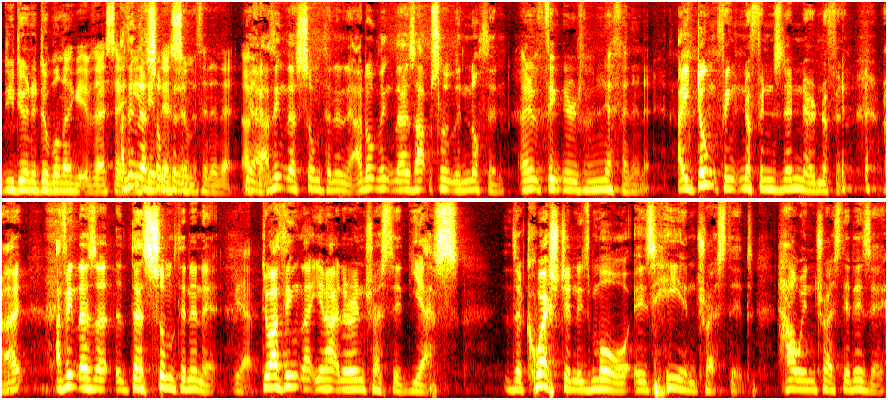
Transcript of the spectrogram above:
you doing a double negative there, saying I think you there's think something, there's something in it? Yeah, I think there's something in it. I don't think there's absolutely nothing. I don't think there's nothing in it. I don't think nothing's in there, nothing. right? I think there's a there's something in it. Yeah. Do I think that United are interested? Yes. The question is more: Is he interested? How interested is he?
